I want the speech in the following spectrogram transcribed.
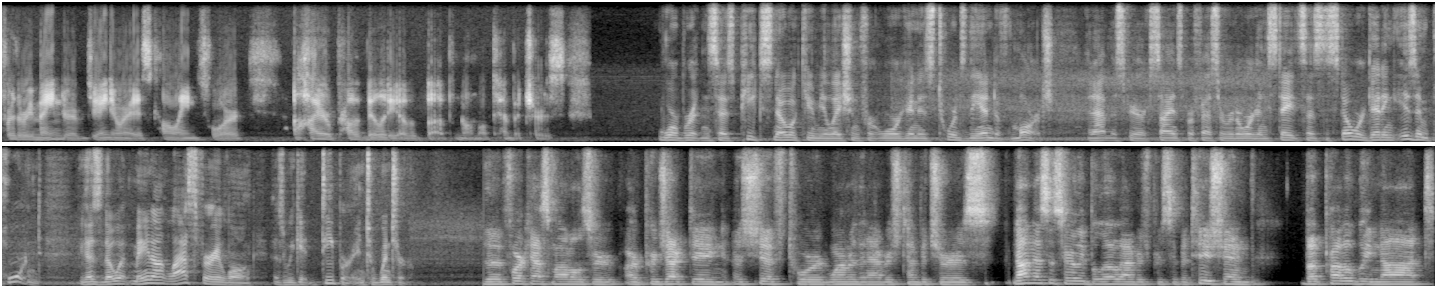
for the remainder of January is calling for a higher probability of above normal temperatures. Warburton says peak snow accumulation for Oregon is towards the end of March. An atmospheric science professor at Oregon State says the snow we're getting is important because though it may not last very long as we get deeper into winter. The forecast models are, are projecting a shift toward warmer than average temperatures, not necessarily below average precipitation, but probably not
